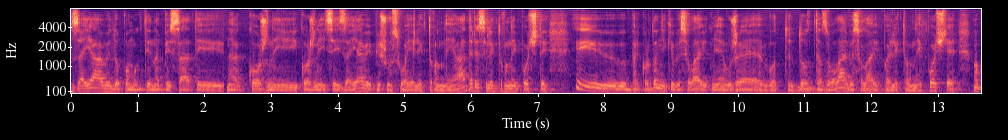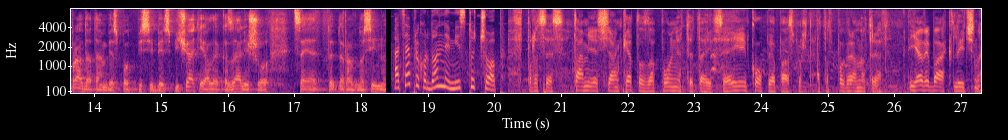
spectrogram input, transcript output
заяви допомогти написати. На кожній, кожній цій заяві пишу свій електронний адрес електронної почти, і прикордонники висилають мені вже от, до- дозвола висилають по електронній почті. Ну, правда, там без підписі, без печаті, але казали, що це т- равносильно А це прикордонне місто Чоп. процесс. Там есть анкета заполнить это и все, и копия паспорта. Это погранотряд. Я рыбак лично.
